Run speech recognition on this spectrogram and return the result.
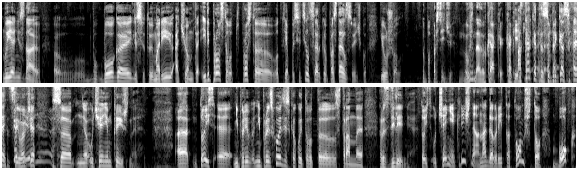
ну, я не знаю, э, Бога или Святую Марию о чем-то. Или просто вот, просто вот я посетил церковь, поставил свечку и ушел. Ну, попросить же нужно, ну как? как если... А как это соприкасается и вообще с учением Кришны? А, то есть... Э, не, при, не происходит здесь какое-то вот э, странное разделение? То есть учение Кришны, она говорит о том, что Бог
